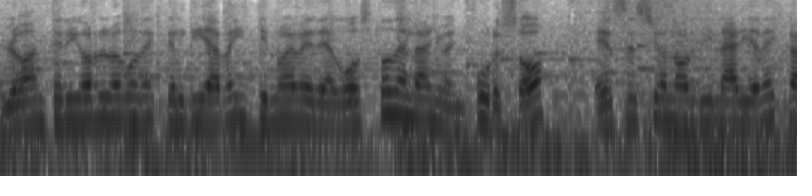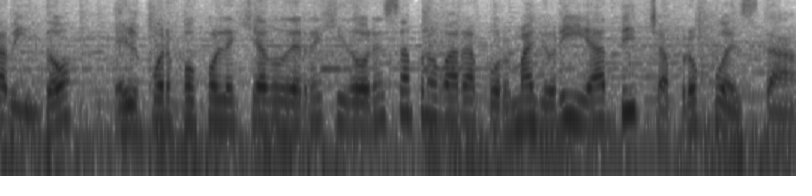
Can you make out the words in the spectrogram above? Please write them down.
Lo anterior luego de que el día 29 de agosto del año en curso, en sesión ordinaria de Cabildo, el cuerpo colegiado de regidores aprobara por mayoría dicha propuesta.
